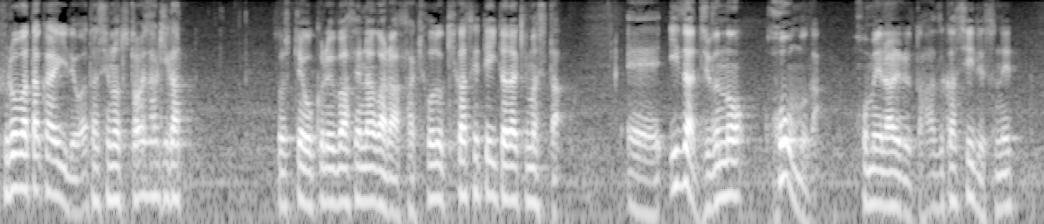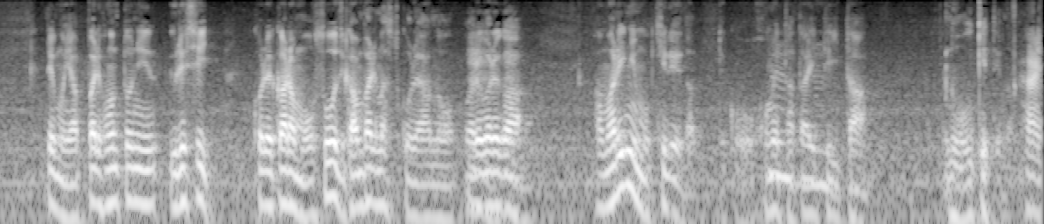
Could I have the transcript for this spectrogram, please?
風呂旗会議で私の勤め先がそして遅ればせながら先ほど聞かせていただきました、えーいざ自分のホームが褒められると恥ずかしいですね。でもやっぱり本当に嬉しい。これからもお掃除頑張ります。これあの我々があまりにも綺麗だってこう褒めたたいていたのを受けてなんですはい。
